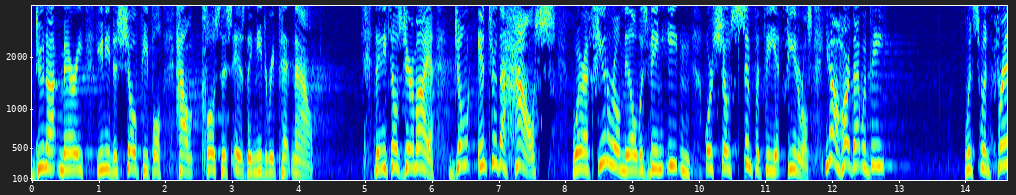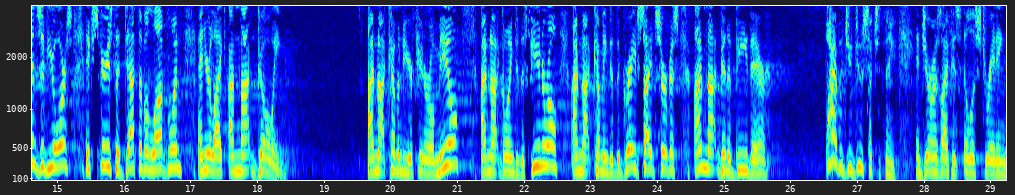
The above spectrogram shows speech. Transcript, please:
Do not marry. You need to show people how close this is. They need to repent now. Then he tells Jeremiah, don't enter the house where a funeral meal was being eaten or show sympathy at funerals. You know how hard that would be? When, when friends of yours experience the death of a loved one and you're like, I'm not going. I'm not coming to your funeral meal. I'm not going to the funeral. I'm not coming to the graveside service. I'm not going to be there. Why would you do such a thing? And Jeremiah's life is illustrating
